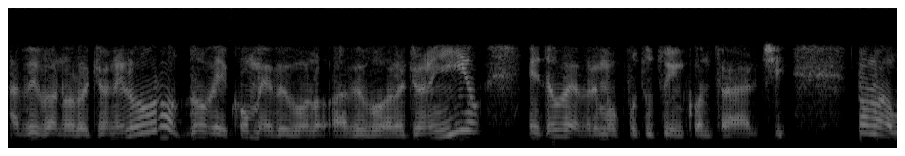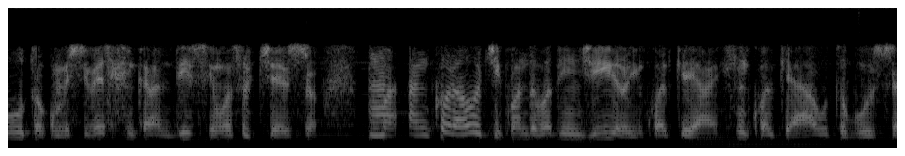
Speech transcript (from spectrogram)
avevano ragione loro, dove e come avevo, avevo ragione io e dove avremmo potuto incontrarci. Non ho avuto, come si vede, un grandissimo successo, ma ancora oggi quando vado in giro, in qualche, in qualche autobus,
